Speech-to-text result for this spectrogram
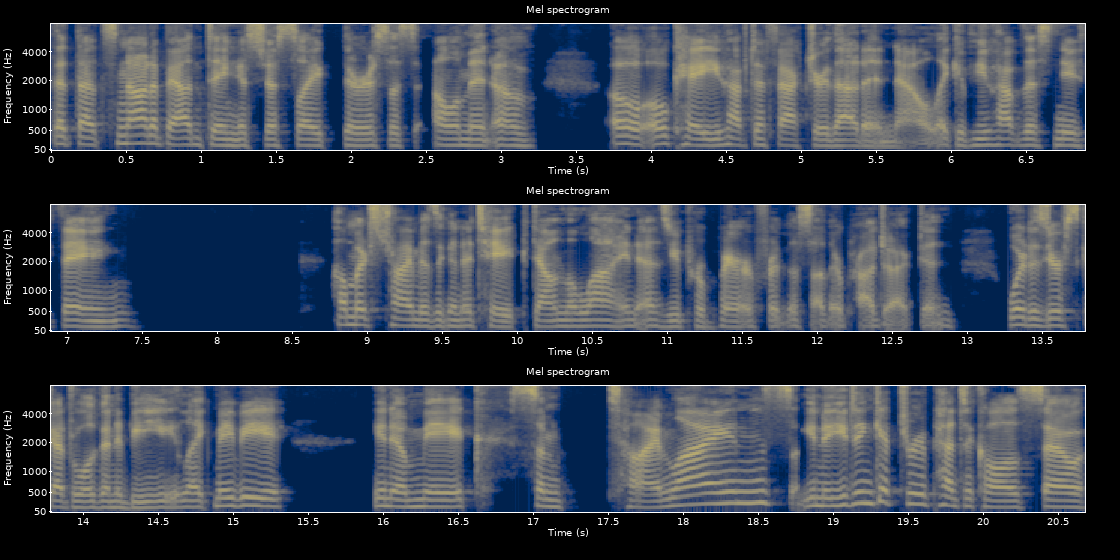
that that's not a bad thing. It's just like there's this element of, oh, okay, you have to factor that in now. Like if you have this new thing, how much time is it going to take down the line as you prepare for this other project? And what is your schedule going to be? Like maybe, you know, make some timelines. You know, you didn't get through Pentacles. So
